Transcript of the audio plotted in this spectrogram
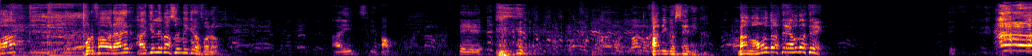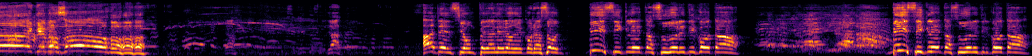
¿ah? Por favor, a ver, ¿a quién le paso el micrófono? Ahí, sí, vamos. Eh, Pánico escénico. Vamos, un, dos, tres, un, dos, tres. ¡Ay, qué pasó! Atención, pedalero de corazón. Bicicleta, sudor y tricota. Bicicleta, sudor y tricota.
